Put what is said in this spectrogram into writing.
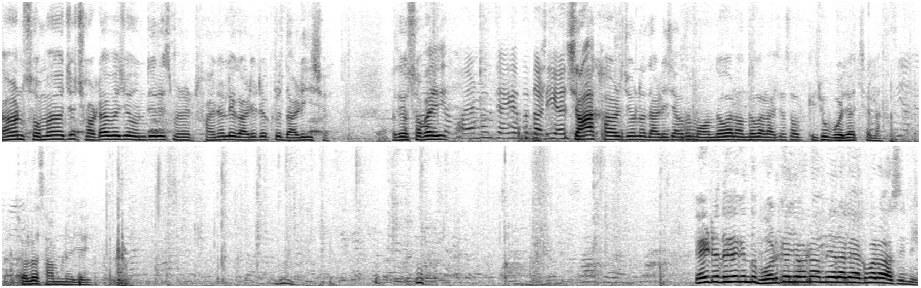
এখন সময় হচ্ছে ছটা বেজে উনত্রিশ মিনিট। ফাইনালি গাড়িটা একটু দাঁড়িয়েছে। ওদিকে সবাই। চা খাওয়ার জন্য দাঁড়িয়েছে একদম অন্ধকার অন্ধকার আছে সব কিছু বোঝাচ্ছে না। চলো সামনে যাই। এইটা দেখে কিন্তু ভড়কে যাও না আমি এর আগে একবারও আসিনি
